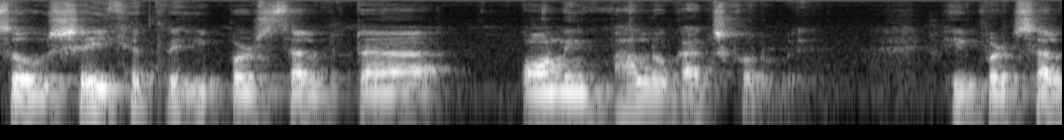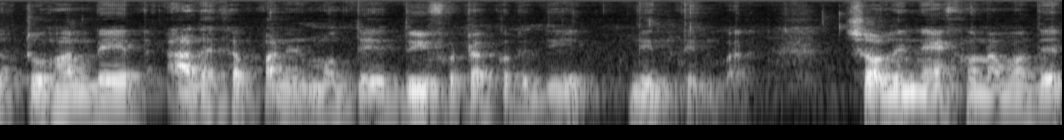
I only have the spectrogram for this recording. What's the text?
সো সেই ক্ষেত্রে হিপার সেলফটা অনেক ভালো কাজ করবে। হিপার সেলফ টু হান্ড্রেড আধা কাপ পানির মধ্যে দুই ফোঁটা করে দিয়ে দিন তিনবার। চলেন এখন আমাদের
